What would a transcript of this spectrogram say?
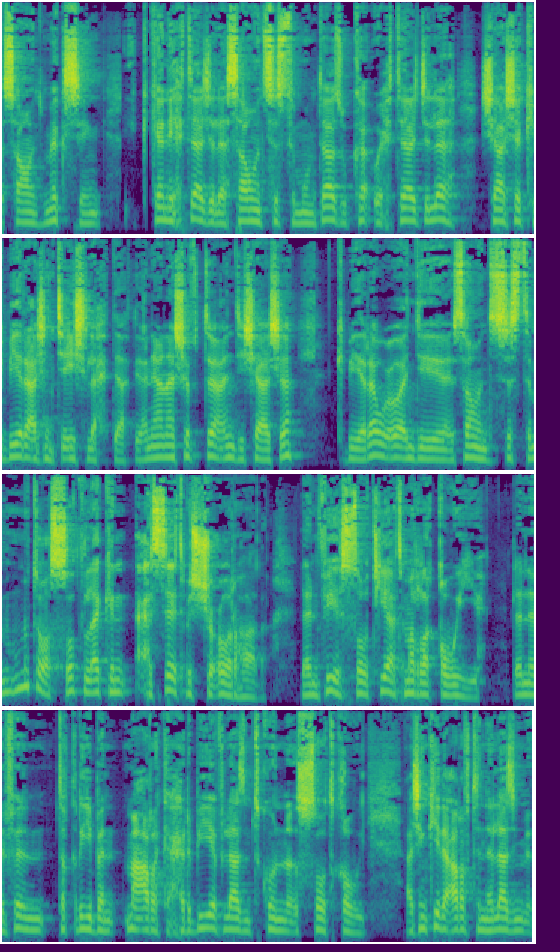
sound mixing كان يحتاج له sound system ممتاز ويحتاج له شاشة كبيرة عشان تعيش الأحداث. يعني أنا شفته عندي شاشة كبيرة وعندي sound system متوسط لكن حسيت بالشعور هذا. لأن فيه الصوتيات مرة قوية. لأن الفيلم تقريبا معركة حربية فلازم تكون الصوت قوي. عشان كذا عرفت إنه لازم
